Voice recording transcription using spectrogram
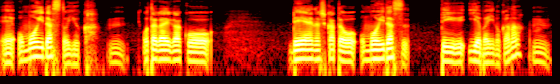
えー、思い出すというか、うん、お互いがこう、恋愛の仕方を思い出すっていう言えばいいのかな、うん。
